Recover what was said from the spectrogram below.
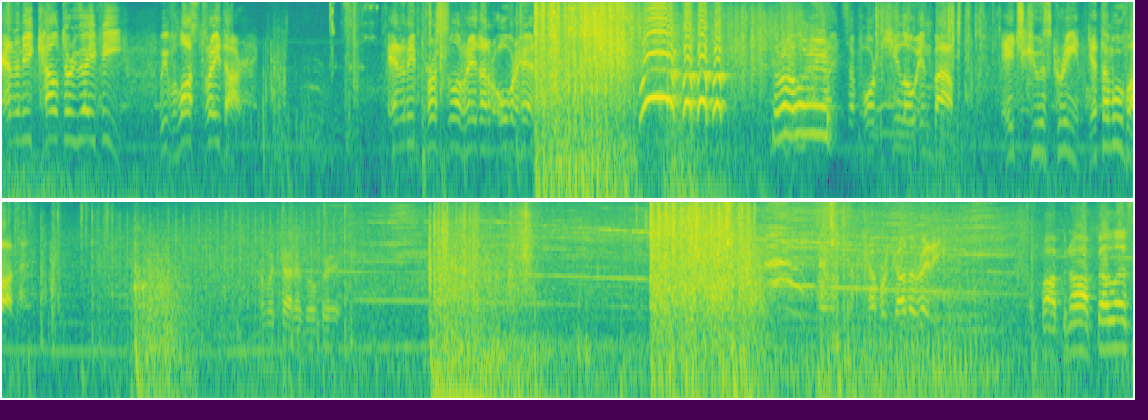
Enemy counter UAV. We've lost radar. Enemy personal radar overhead. Get all over here! Support kilo inbound. HQ is green. Get the move on. I'm gonna try to go for it. Cover gunner ready. I'm popping off, fellas.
